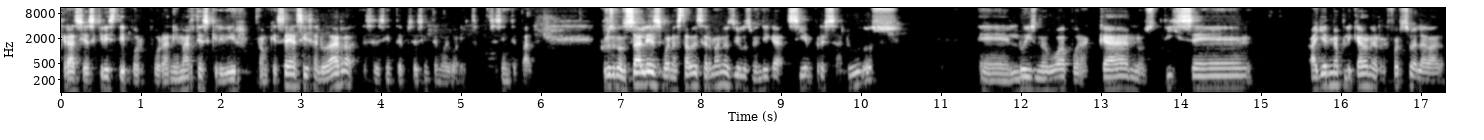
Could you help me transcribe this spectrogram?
Gracias, Cristi, por, por animarte a escribir. Aunque sea así saludarlo, se siente, se siente muy bonito, se siente padre. Cruz González, buenas tardes, hermanos. Dios los bendiga siempre. Saludos. Eh, Luis Novoa por acá nos dice, ayer me aplicaron el refuerzo de la,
